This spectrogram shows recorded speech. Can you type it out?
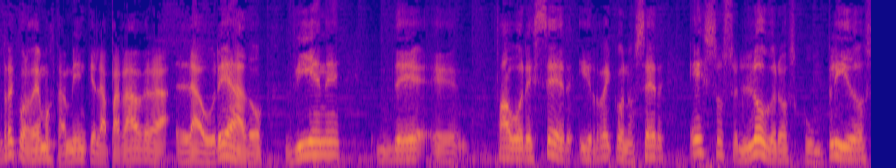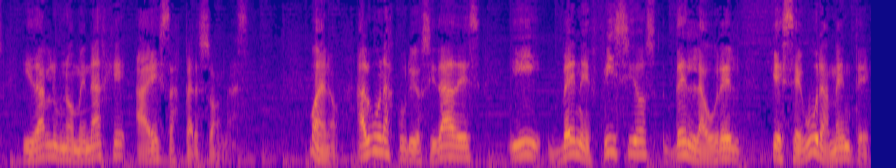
Recordemos también que la palabra laureado viene de eh, favorecer y reconocer esos logros cumplidos y darle un homenaje a esas personas. Bueno, algunas curiosidades y beneficios del laurel que seguramente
